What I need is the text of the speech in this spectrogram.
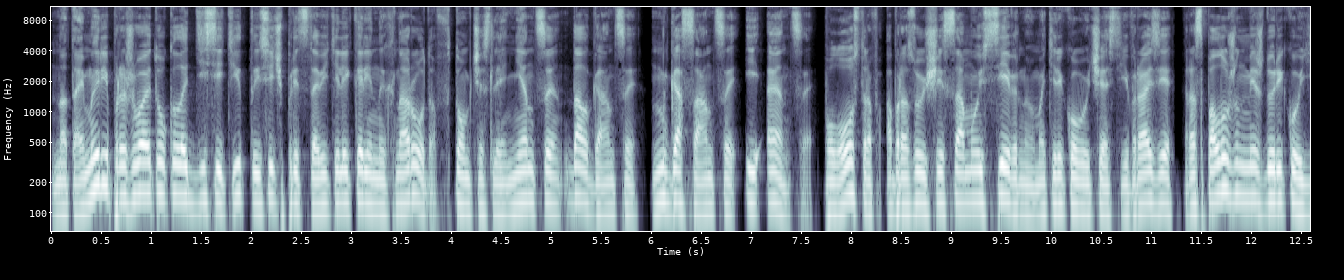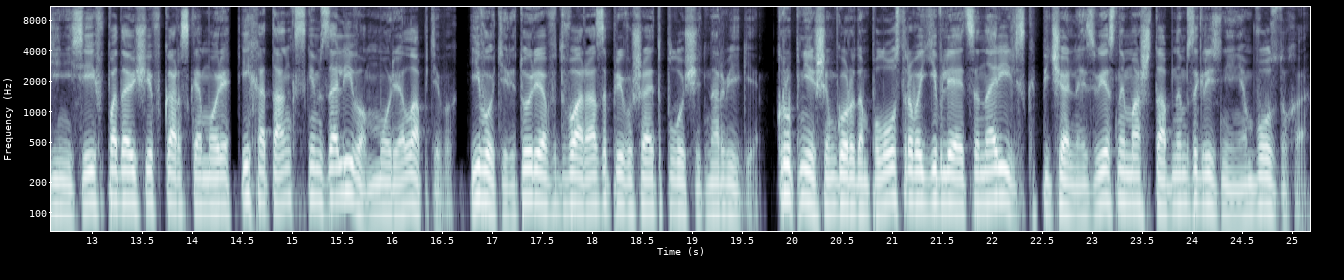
На Таймыре проживает около 10 тысяч представителей коренных народов, в том числе ненцы, долганцы, нгасанцы и энцы. Полуостров, образующий самую северную материковую часть Евразии, расположен между рекой Енисей, впадающей в Карское море, и Хатангским заливом, море Лаптевых. Его территория в два раза превышает площадь Норвегии. Крупнейшим городом полуострова является Норильск, печально известный масштабным загрязнением воздуха.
